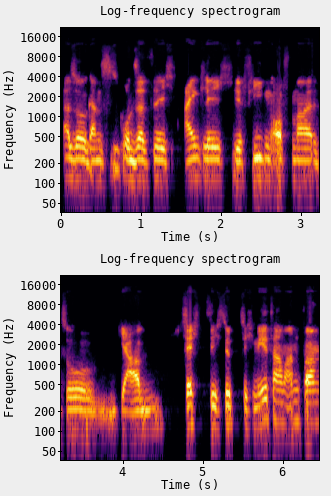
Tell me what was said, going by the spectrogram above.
Also ganz grundsätzlich eigentlich, wir fliegen oftmals so, ja, 60, 70 Meter am Anfang.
